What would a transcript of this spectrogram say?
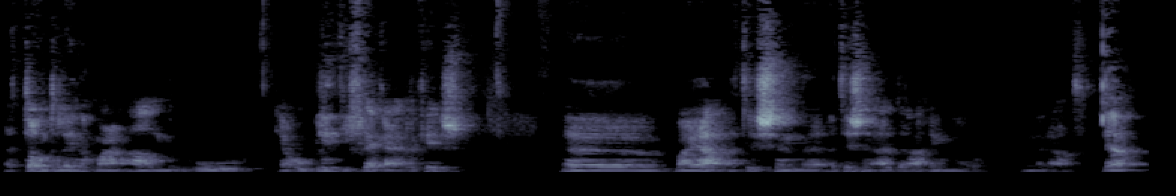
Het toont alleen nog maar aan hoe, ja, hoe blind die vlek eigenlijk is. maar ja, het is een, het is een uitdaging, inderdaad. Ja.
